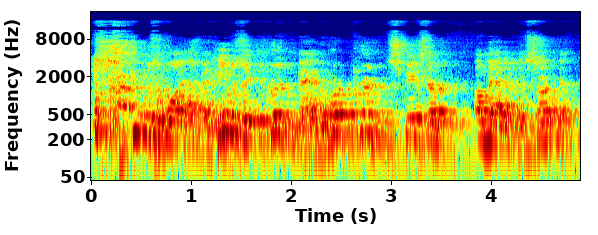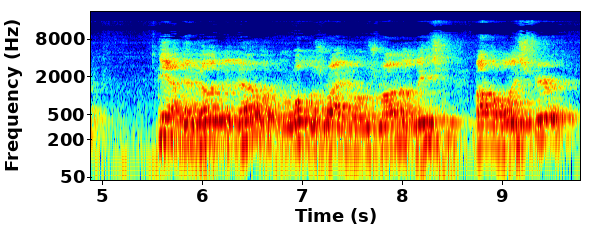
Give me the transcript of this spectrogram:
he was a wise man. He was a prudent man. The word prudent speaks of a man of discernment. He had the ability to know what was right and what was wrong, at least by the Holy Spirit.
